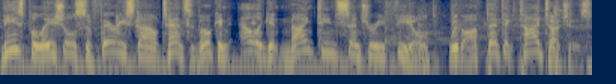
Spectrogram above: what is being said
These palatial safari-style tents evoke an elegant 19th century feel with authentic Thai touches.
